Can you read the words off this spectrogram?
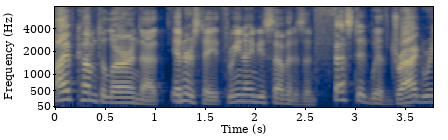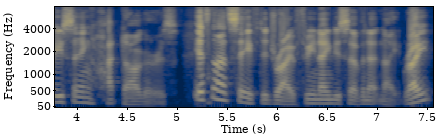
I've come to learn that Interstate 397 is infested with drag racing hot doggers. It's not safe to drive 397 at night, right?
